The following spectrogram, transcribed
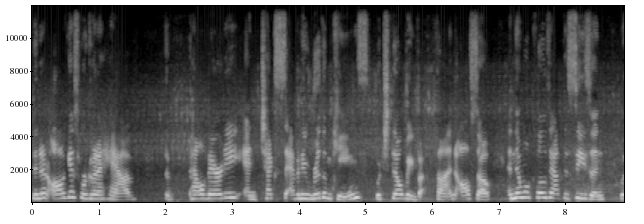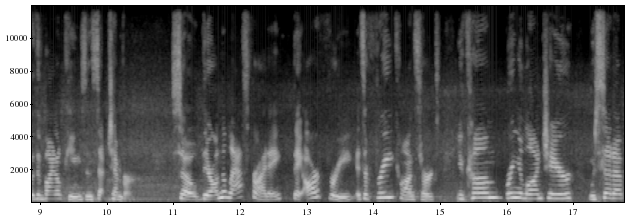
Then in August, we're going to have the Palo Verde and Texas Avenue Rhythm Kings, which they'll be fun also. And then we'll close out the season with the Vinyl Kings in September. So they're on the last Friday. They are free. It's a free concert. You come, bring your lawn chair. We set up,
